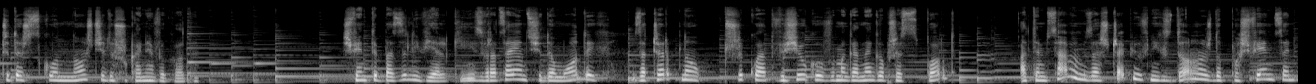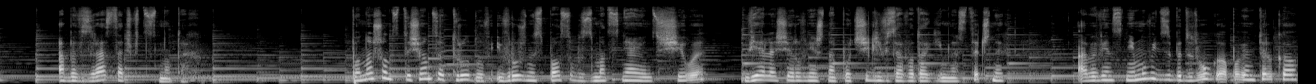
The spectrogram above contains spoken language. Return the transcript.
czy też skłonności do szukania wygody. Święty Bazylii Wielki, zwracając się do młodych, zaczerpnął przykład wysiłku wymaganego przez sport, a tym samym zaszczepił w nich zdolność do poświęceń, aby wzrastać w cnotach. Ponosząc tysiące trudów i w różny sposób wzmacniając siły, wiele się również napocili w zawodach gimnastycznych, aby więc nie mówić zbyt długo, opowiem tylko,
